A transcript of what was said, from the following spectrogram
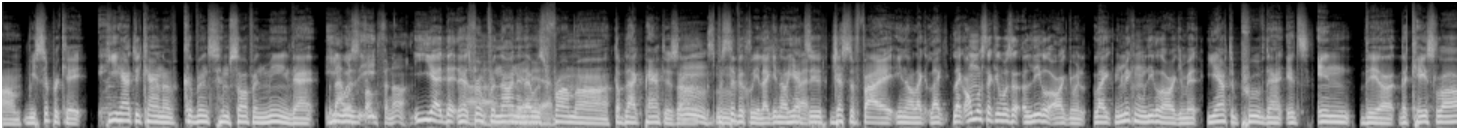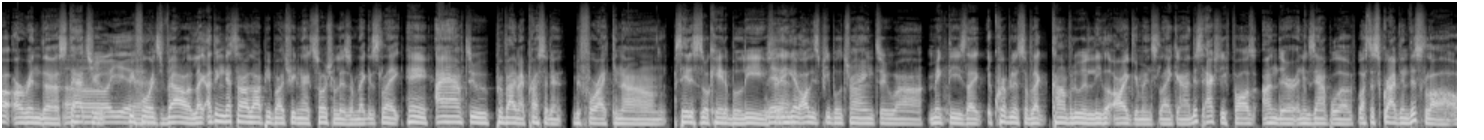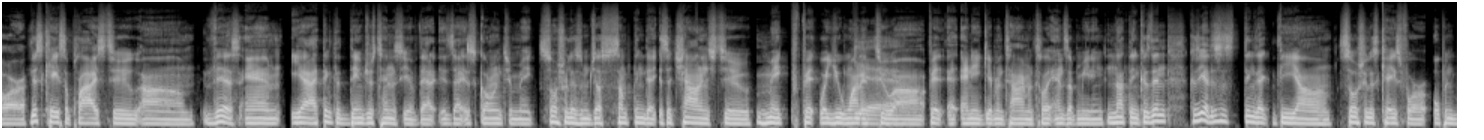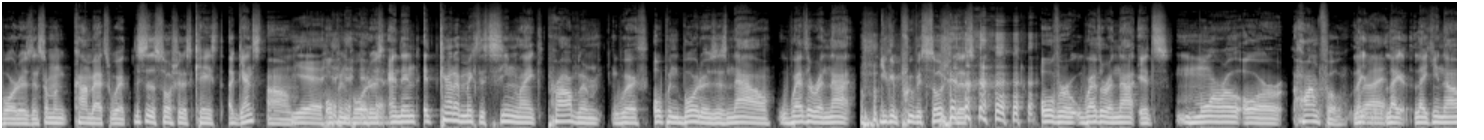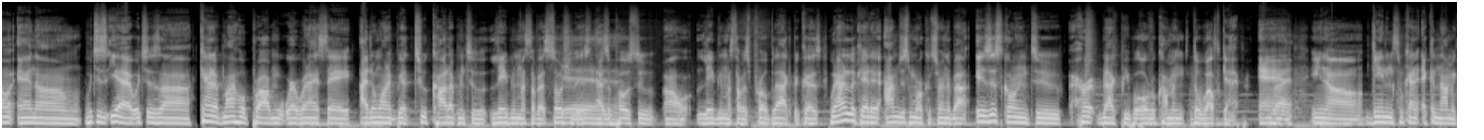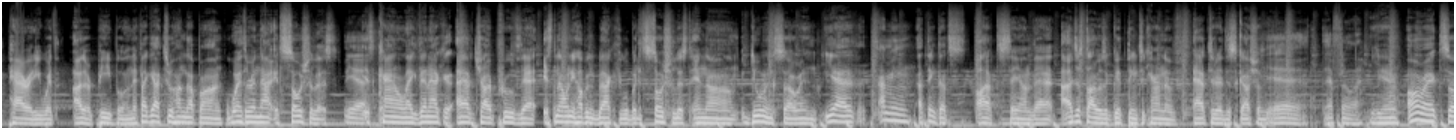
um, reciprocate." He had to kind of convince himself and me that he that was, was, from Fanon. yeah, that, that's from Uh, Fanon, and yeah, that was yeah. from uh, the Black Panthers, uh, Mm, mm. specifically. Like you know, he had Right. to justify, you know, like like like almost like it was a, legal argument. Like when you're making a legal argument, you have to prove that it's in the uh, the case law or in the statute Oh, yeah. before it's valid. Like I think that's how a lot of people are treating like socialism. Like it's like, hey, I have to provide my precedent before I can um, say this is okay to believe. So Yeah. then you have all these people trying to uh, make these like equivalents of like convoluted legal arguments. Like uh, this actually falls under an example of what's described in this law, or this case applies to um, this. And yeah, I think the dangerous tendency of that is that it's going to make socialism just something that is a challenge to make fit what you want it to uh, fit at any given time until it ends up meaning nothing. Because then, because yeah, this is things like the um, socialist case for open borders, and someone combats with this is a socialist case against um, Yeah. open borders, and then it kind of makes it seem like problem with open borders is now whether or not you can prove it's socialist over whether or not it's moral or harmful like Right. like like you know and um which is yeah which is uh kind of my whole problem where when i say i don't want to get too caught up into labeling myself as socialist as opposed to uh, labeling myself as pro-black because when i look at it i'm just more concerned about is this going to hurt black people overcoming the wealth gap and Right. you know gaining some kind of economic parity with other people. And if i got too hung up on whether or not it's socialist Yeah. it's kind of like then I, could, I have to try to prove that it's not only helping black people but it's socialist in um, doing so. And yeah i mean i think that's all i have to say on that. I just thought it was a good thing to kind of add to the discussion. Yeah, definitely. yeah. All right. So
